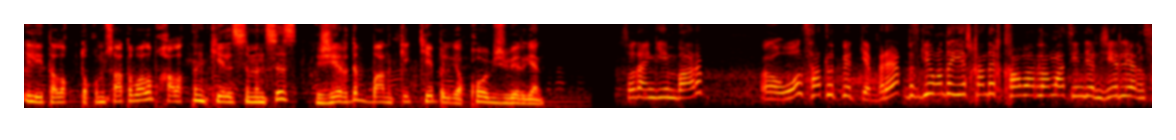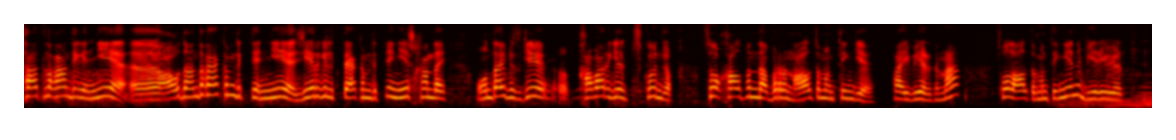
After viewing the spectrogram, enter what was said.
элиталық тұқым сатып алып халықтың келісімінсіз жерді банкке кепілге қойып жіберген. содан кейін барып ол сатылып кеткен. Бірақ бізге онда ешқандай хабарлама сендердің жерлерің сатылған деген не э, аудандық әкімдіктен не жергілікті әкімдіктен ешқандай ондай бізге э, хабар келіп түскен жоқ. Сол қалпында бұрын алты мың теңге пай берді ма сол алты мың теңгені бере берді.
